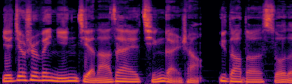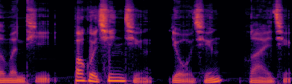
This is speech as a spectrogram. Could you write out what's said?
也就是为您解答在情感上遇到的所有的问题，包括亲情、友情和爱情。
